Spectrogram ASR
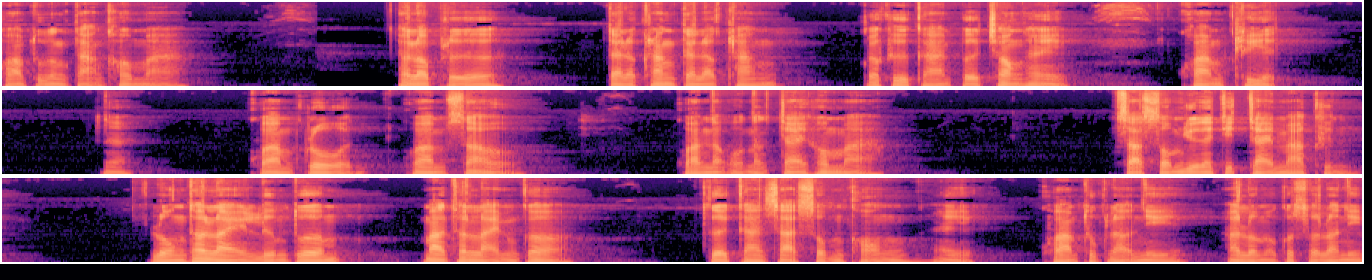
ความทุกข์ต่างๆเข้ามา ถ้าเราเผลอแต่ละครั้งแต่ละครั้งก็คือการเปิดช่องให้ความเครียดนะความโกรธ ความเศร้า ความหนักอกหนักใจเข้ามา สะสมอยู่ในจิตใจมากขึ้น หลงเท่าไหร่ลืมตัวมากเท่าไหร่มันก็เกิดการสะสมของไอ้ความทุกข์เหล่านี้ อารมณ์อกุศลเหล่านี้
